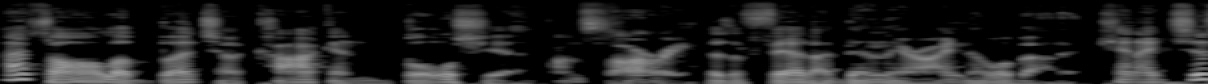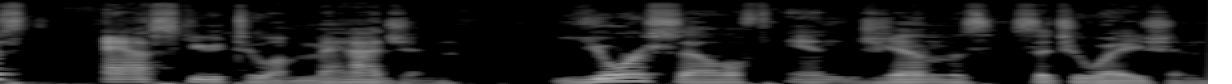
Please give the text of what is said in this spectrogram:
That's all a bunch of cock and bullshit. I'm sorry. As a Fed, I've been there. I know about it. Can I just ask you to imagine yourself in Jim's situation,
